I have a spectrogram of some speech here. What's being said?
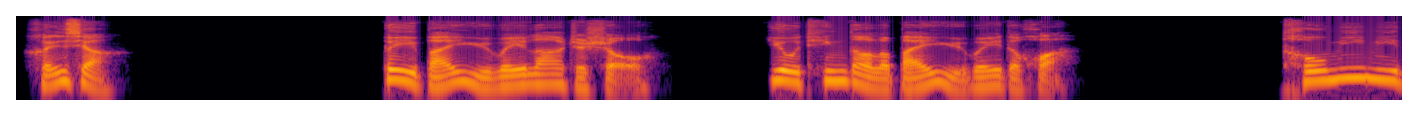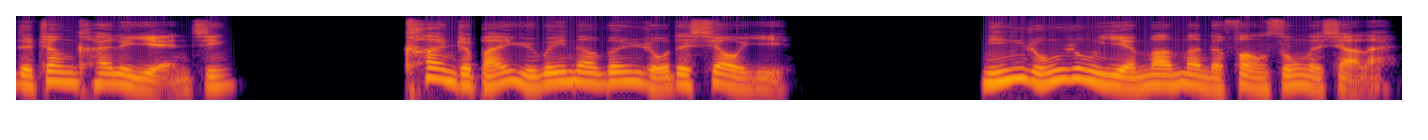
很想。”被白雨薇拉着手，又听到了白雨薇的话，偷眯眯的张开了眼睛。看着白雨薇那温柔的笑意，宁荣荣也慢慢的放松了下来。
